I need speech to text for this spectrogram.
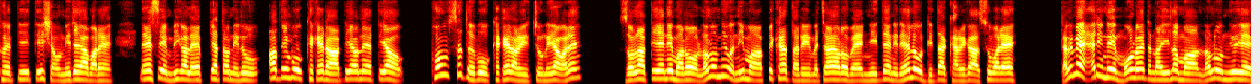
ထွက်ပြေးတေးရှောင်နေကြရပါတယ်။လက်စစ်မိကလည်းပြတ်တော့နေလို့အသင်းဖို့ခက်ခဲတာတယောက်နဲ့တယောက်ဖုံးဆက်သွယ်ဖို့ခက်ခဲတာတွေကြုံနေရပါတယ်။ဇွန်လ၁ရက်နေ့မှာတော့လောင်လုံးမြို့အနီးမှာပစ်ခတ်တာတွေမကြားရတော့ပဲညိတ်သက်နေတယ်လို့ဒေသခံတွေကဆိုပါတယ်။ဒါပေမဲ့အဲ့ဒီနေ့မွန်လွဲတနာရီလောက်မှာလောင်လုံးမြို့ရဲ့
